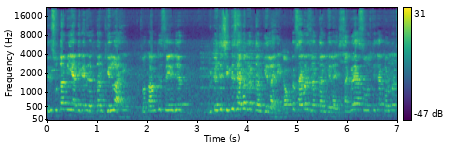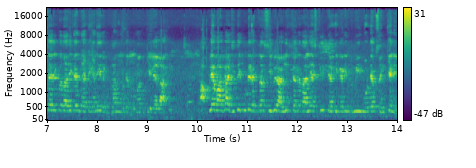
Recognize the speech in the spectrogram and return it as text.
तरी सुद्धा मी या ठिकाणी रक्तदान केलं आहे. स्वतः आमचे संयोजक विठ्ठलचे शिंदे साहेबांनी रक्तदान केलं आहे. डॉक्टर साहेबांनी रक्तदान केलं आहे. सगळ्या संस्थेच्या कर्मचारी पदाधिकारी या ठिकाणी रक्तदान मोठ्या प्रमाणात केलेलं आहे. आपल्या भागात जिथे कुठे रक्तदान शिबिर आयोजित करण्यात आले असतील त्या ठिकाणी तुम्ही मोठ्या संख्येने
